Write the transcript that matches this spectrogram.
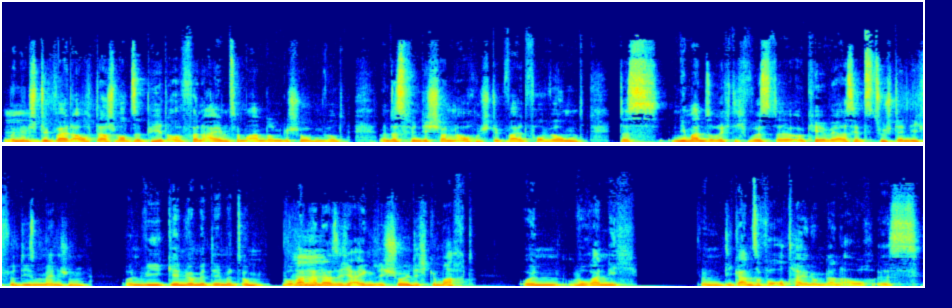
und ein mhm. Stück weit auch der schwarze Peter von einem zum anderen geschoben wird. Und das finde ich schon auch ein Stück weit verwirrend, dass niemand so richtig wusste, okay, wer ist jetzt zuständig für diesen Menschen und wie gehen wir mit dem jetzt um? Woran mhm. hat er sich eigentlich schuldig gemacht und woran nicht? Und die ganze Verurteilung dann auch ist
